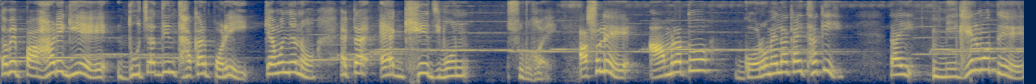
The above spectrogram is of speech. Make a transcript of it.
তবে পাহাড়ে গিয়ে দু চার দিন থাকার পরেই কেমন যেন একটা একঘেয়ে জীবন শুরু হয়। আসলে আমরা তো গরম এলাকায় থাকি তাই মেঘের মধ্যে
